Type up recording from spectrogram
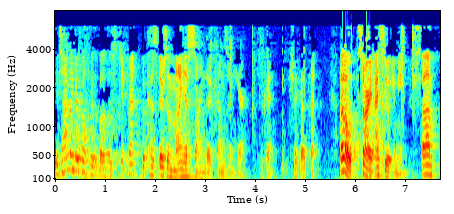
The time interval for the both is different because there's a minus sign that comes in here. Okay, check out that. Oh, sorry, I see what you mean. Um,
